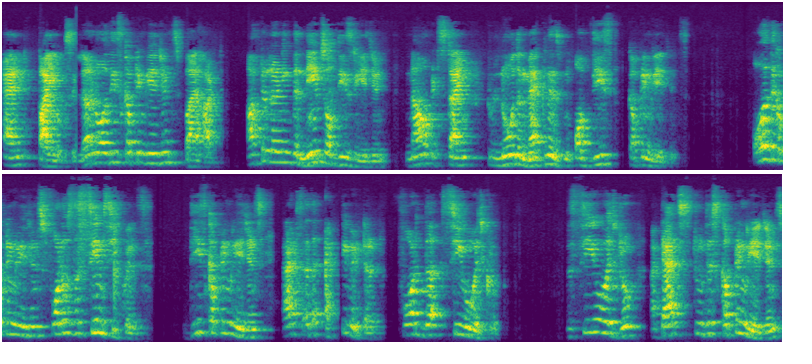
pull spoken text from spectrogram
and PIOXIL. Learn all these coupling reagents by heart. After learning the names of these reagents, now it's time to know the mechanism of these coupling reagents. All the coupling reagents follows the same sequence. These coupling reagents acts as the activator for the COH group. The COH group attaches to this coupling reagents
